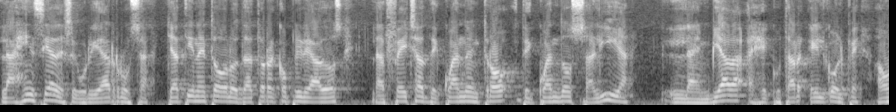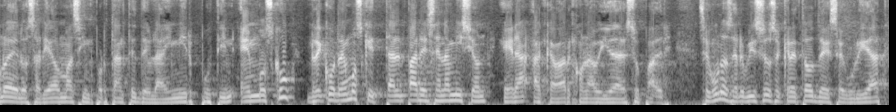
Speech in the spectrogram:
la agencia de seguridad rusa, ya tiene todos los datos recopilados, las fechas de cuándo entró, de cuándo salía la enviada a ejecutar el golpe a uno de los aliados más importantes de Vladimir Putin en Moscú. Recordemos que tal parece la misión era acabar con la vida de su padre. Según los servicios secretos de seguridad,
